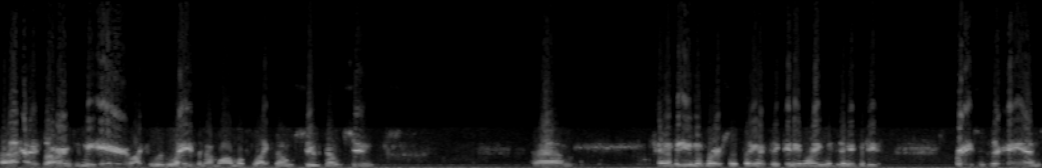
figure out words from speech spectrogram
Uh, had his arms in the air like he was waving them, almost like "Don't shoot, don't shoot." Um, kind of a universal thing. I think any language anybody raises their hands,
